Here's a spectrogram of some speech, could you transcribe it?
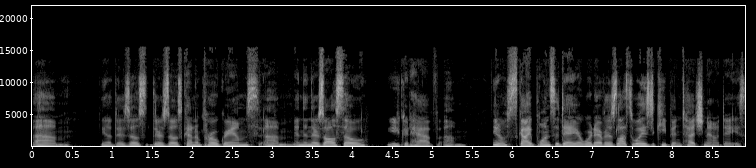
Um, you know, there's those there's those kind of programs, um, and then there's also you could have um, you know Skype once a day or whatever. There's lots of ways to keep in touch nowadays,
